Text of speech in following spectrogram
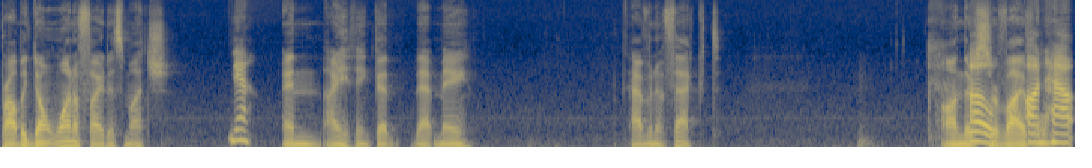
probably don't want to fight as much. Yeah. And I think that that may have an effect on their oh, survival. on how?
